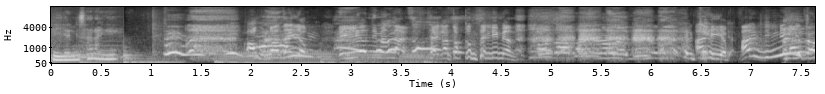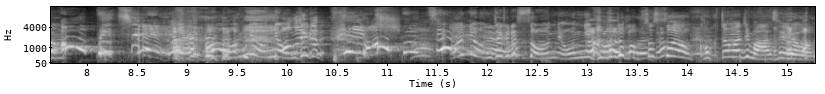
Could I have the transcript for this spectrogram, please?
릴리언이 사랑해. 아 맞아요. 일리언이 맨날 제가 조금 틀리면 이렇게 해요. 아니 릴리언 아 피치. 언니 언니 언제 그래? 언니 언제 그랬어? 언니 언니 그런 적 없었어요. 걱정하지 마세요.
